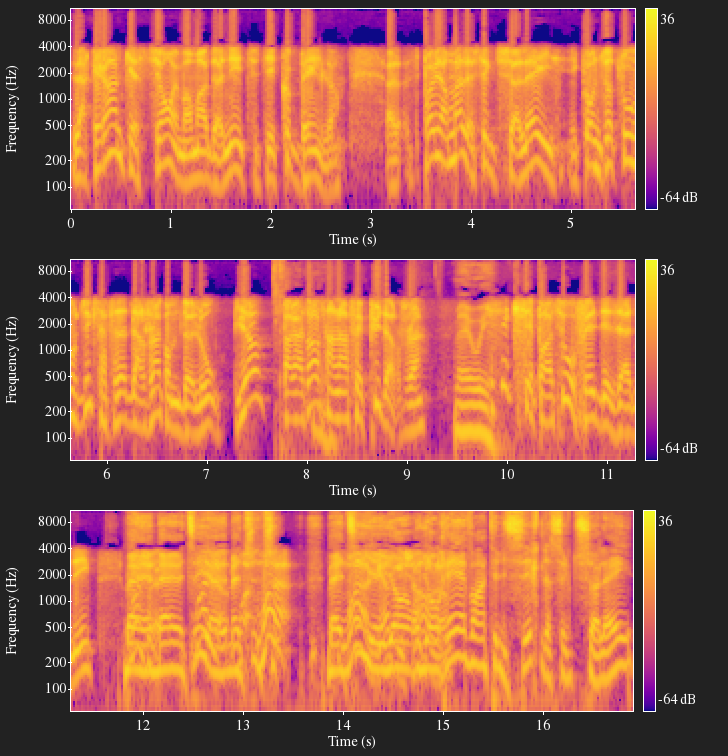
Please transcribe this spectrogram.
la grande question, à un moment donné, tu t'écoutes bien, là. Euh, premièrement, le Cirque du Soleil, et qu'on nous a toujours dit que ça faisait de l'argent comme de l'eau. Puis là, par hasard, ça n'en fait plus d'argent. Mais ben oui. Qu'est-ce qui s'est passé au fil des années? Ben, ben, tu sais, ben, tu, ben, ils, ont, réinventé le cirque, le Cirque du Soleil,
